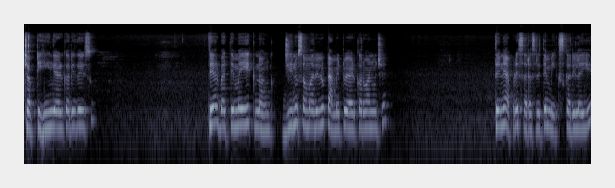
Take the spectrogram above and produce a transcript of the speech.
ચપટી હિંગ એડ કરી દઈશું. ત્યારબાદ તેમાં એક નંગ જીનું સમારેલું ટામેટું એડ કરવાનું છે. તેને આપણે સરસ રીતે મિક્સ કરી લઈએ.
